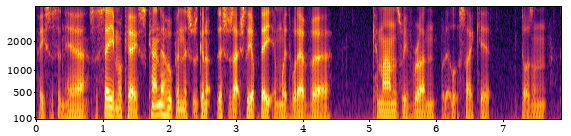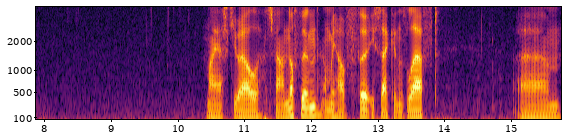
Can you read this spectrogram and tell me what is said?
paste this in here it's the same okay so kind of hoping this was gonna this was actually updating with whatever commands we've run, but it looks like it doesn't. MySQL has found nothing, and we have 30 seconds left. Um,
